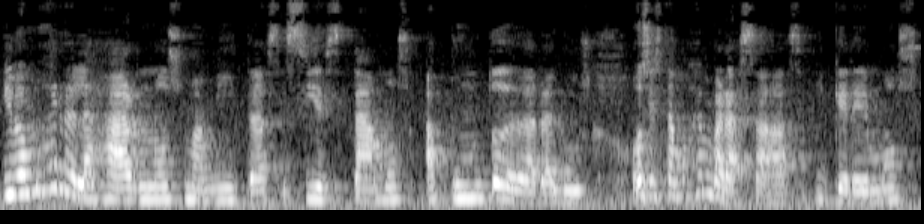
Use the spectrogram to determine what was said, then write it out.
y vamos a relajarnos, mamitas, si estamos a punto de dar a luz o si estamos embarazadas y queremos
